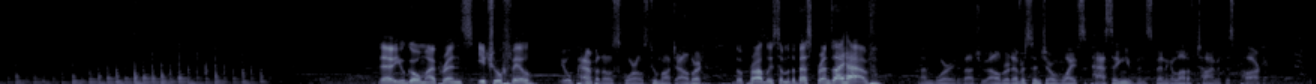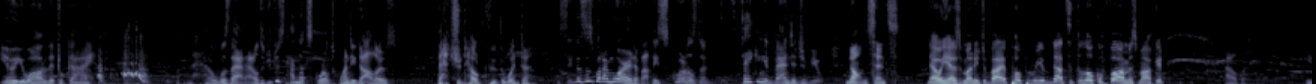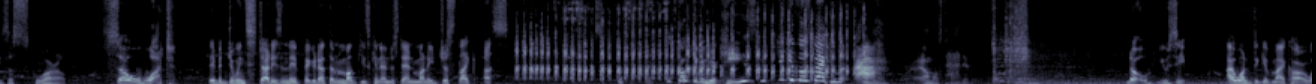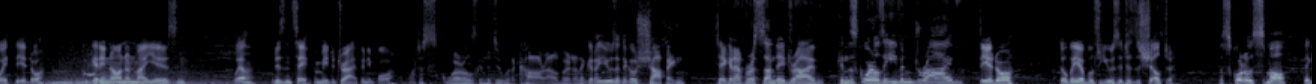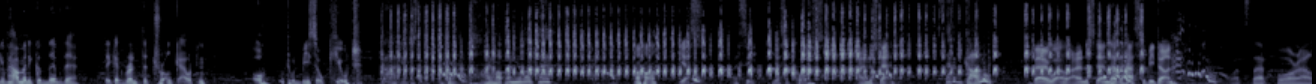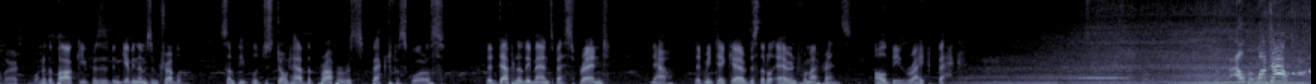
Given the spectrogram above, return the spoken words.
There you go, my friends. Eat your fill. You pamper those squirrels too much, Albert. They're probably some of the best friends I have. I'm worried about you, Albert. Ever since your wife's passing, you've been spending a lot of time at this park. Here you are, little guy. What the hell was that, Al? Did you just hand that squirrel twenty dollars? That should help through the winter. See, this is what I'm worried about. These squirrels are taking advantage of you. Nonsense. Now he has money to buy a potpourri of nuts at the local farmer's market. Albert, he's a squirrel. So what? They've been doing studies and they've figured out that monkeys can understand money just like us. Don't give him your keys. You, you give those back. You ah, I almost had him. No, you see, I wanted to give my car away, Theodore. I'm getting on in my years, and, well, it isn't safe for me to drive anymore. What are squirrels going to do with a car, Albert? Are they going to use it to go shopping? Take it out for a Sunday drive? Can the squirrels even drive? Theodore, they'll be able to use it as a shelter. A squirrel is small. Think of how many could live there. They could rent the trunk out and. Oh, it would be so cute. God, you just climb up on you like that? Uh huh. Yes. I see. Yes, of course. I understand. Is that a gun? Very well. I understand that it has to be done. What's that for, Albert? One of the park keepers has been giving them some trouble. Some people just don't have the proper respect for squirrels. They're definitely man's best friend. Now, let me take care of this little errand for my friends. I'll be right back. Albert, watch out!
